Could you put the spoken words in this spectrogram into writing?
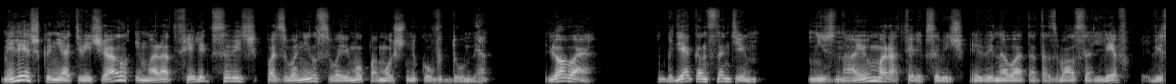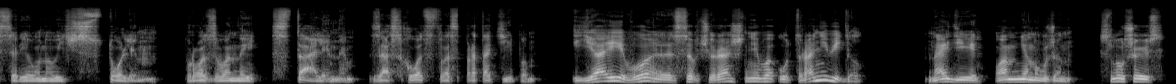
Мелешка не отвечал, и Марат Феликсович позвонил своему помощнику в Думе. «Лева, где Константин?» «Не знаю, Марат Феликсович», — виноват отозвался Лев Виссарионович Столин, прозванный Сталиным за сходство с прототипом. «Я его э, со вчерашнего утра не видел». «Найди, он мне нужен. Слушаюсь.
